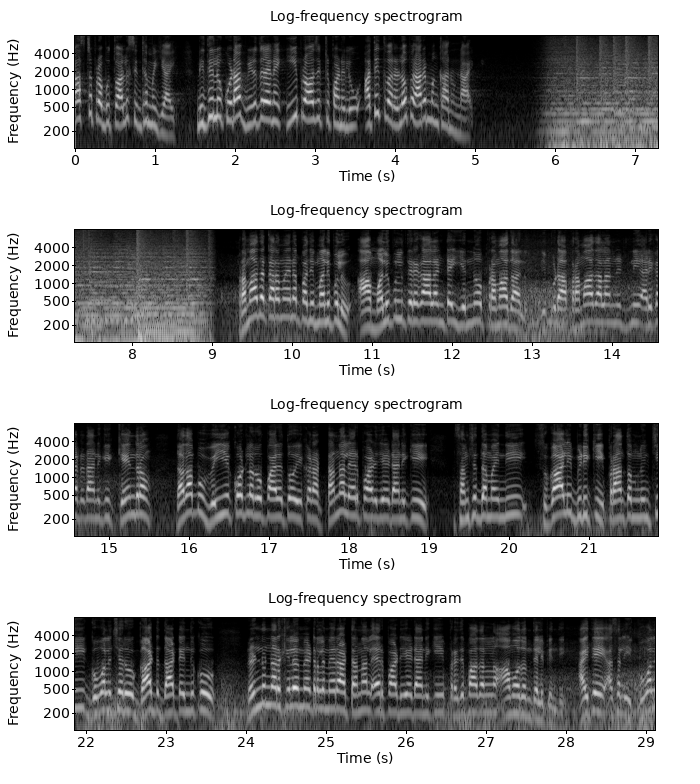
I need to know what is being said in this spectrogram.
రాష్ట్ర ప్రభుత్వాలు సిద్ధమయ్యాయి. నిధులు కూడా విడుదలైన ఈ ప్రాజెక్టు పనులు అతి త్వరలో ప్రారంభం కానున్నాయి. ప్రమాదకరమైన పది మలుపులు. ఆ మలుపులు తిరగాలంటే ఎన్నో ప్రమాదాలు. ఇప్పుడు ఆ ప్రమాదాలన్నింటినీ అరికట్టడానికి కేంద్రం దాదాపు వెయ్యి కోట్ల రూపాయలతో ఇక్కడ టన్నల్ ఏర్పాటు చేయడానికి సంసిద్ధమైంది. సుగాలి బిడికి ప్రాంతం నుంచి గువ్వల చెరువు ఘాట్ దాటేందుకు రెండున్నర కిలోమీటర్ల మేర టన్నల్ ఏర్పాటు చేయడానికి ప్రతిపాదనలు ఆమోదం తెలిపింది. అయితే అసలు ఈ గువ్వల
